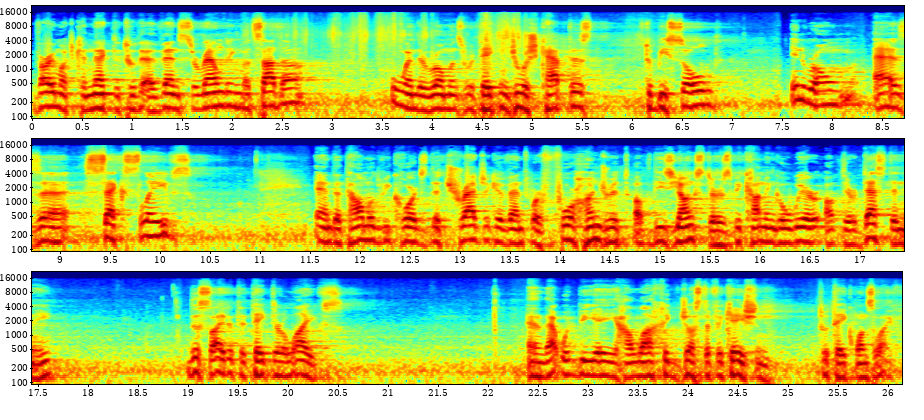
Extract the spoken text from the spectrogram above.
very much connected to the events surrounding Masada when the Romans were taking Jewish captives to be sold in Rome as uh, sex slaves. And the Talmud records the tragic event where 400 of these youngsters, becoming aware of their destiny, decided to take their lives. And that would be a halachic justification to take one's life.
